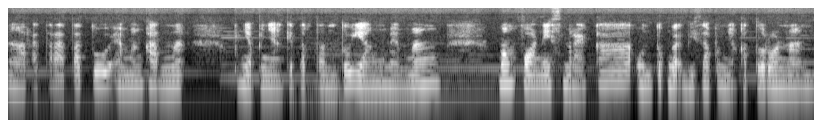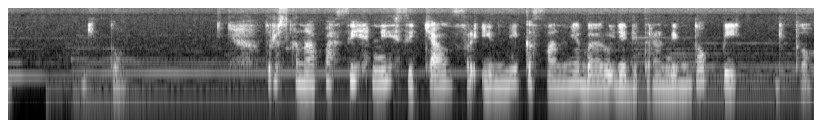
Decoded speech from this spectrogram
Nah, rata-rata tuh emang karena punya penyakit tertentu yang memang memfonis mereka untuk nggak bisa punya keturunan gitu. Terus kenapa sih nih si child free ini kesannya baru jadi trending topik gitu?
